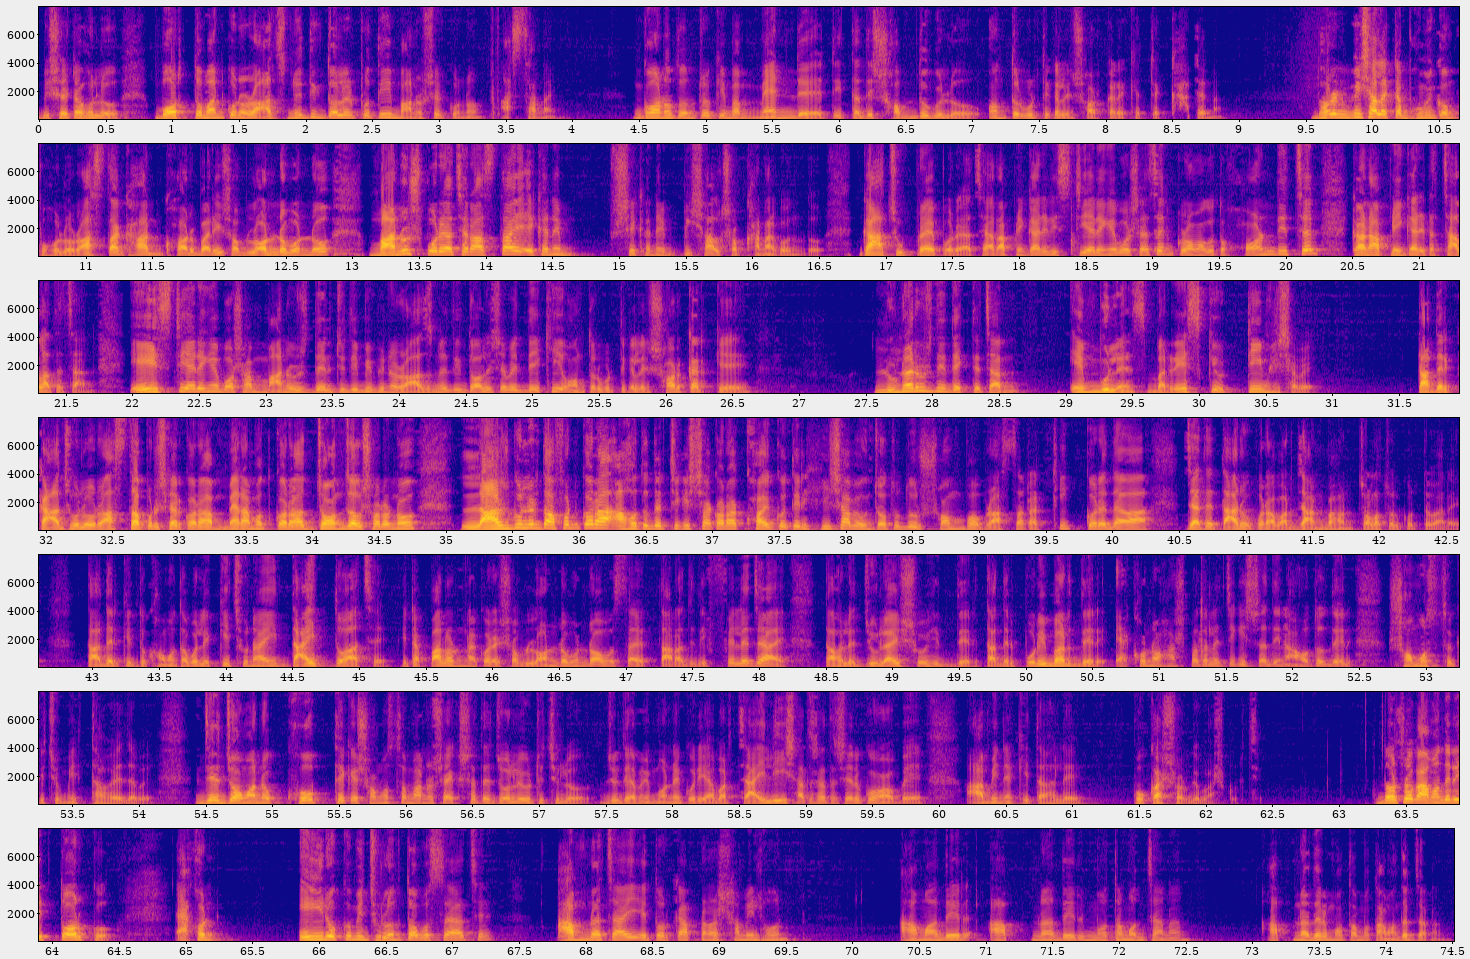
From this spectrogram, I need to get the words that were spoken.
বিষয়টা হলো বর্তমান কোনো রাজনৈতিক দলের প্রতি মানুষের কোনো আস্থা নাই। গণতন্ত্র কিংবা ম্যান্ডেট ইত্যাদি শব্দগুলো অন্তর্বর্তীকালীন সরকারের ক্ষেত্রে খাটে না। ধরেন বিশাল একটা ভূমিকম্প হলো, রাস্তাঘাট, ঘরবাড়ি সব লন্ডভন্ড মানুষ পড়ে আছে রাস্তায়, এখানে সেখানে বিশাল সব খানাগন্ধ। গাছ উপড়ায় পড়ে আছে। আর আপনি গাড়ির স্টিয়ারিংয়ে বসে আছেন, ক্রমাগত হর্ন দিচ্ছেন, কারণ আপনি গাড়িটা চালাতে চান। এই স্টিয়ারিংয়ে বসা মানুষদের যদি বিভিন্ন রাজনৈতিক দল হিসেবে দেখি, অন্তর্বর্তীকালীন সরকারকে লুনারুসদি দেখতে চান অ্যাম্বুলেন্স বা রেস্কিউ টিম হিসাবে। তাদের কাজ হলো রাস্তা পরিষ্কার করা, মেরামত করা, জঞ্জাল সরানো, লাশগুলির দাফন করা, আহতদের চিকিৎসা করা, ক্ষয়ক্ষতির হিসাব এবং যতদূর সম্ভব রাস্তাটা ঠিক করে দেওয়া যাতে তার উপর আবার যানবাহন চলাচল করতে পারে। তাদের কিন্তু ক্ষমতা বলে কিছু নাই, দায়িত্ব আছে। এটা পালন না করে সব লণ্ডভণ্ড অবস্থায় তারা যদি ফেলে যায়, তাহলে জুলাই শহীদদের, তাদের পরিবারদের এখনও হাসপাতালে চিকিৎসাধীন আহতদের সমস্ত কিছু মিথ্যা হয়ে যাবে। যে জমানো ক্ষোভ থেকে সমস্ত মানুষ একসাথে জ্বলে উঠেছিল, যদি আমি মনে করি, আবার চাইলেই সাথে সাথে সেরকম হবে, আমি নাকি তাহলে পোকার স্বর্গে বাস করছি। দর্শক, আমাদের এই তর্ক এখন এই রকমই ঝুলন্ত অবস্থায় আছে। আমরা চাই এ তর্কে আপনারা সামিল হন। আমাদের, আপনাদের মতামত জানান। আপনাদের মতামত আমাদের জানান।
